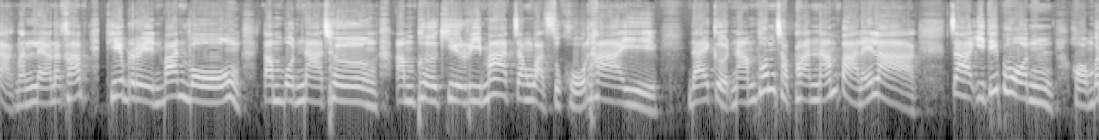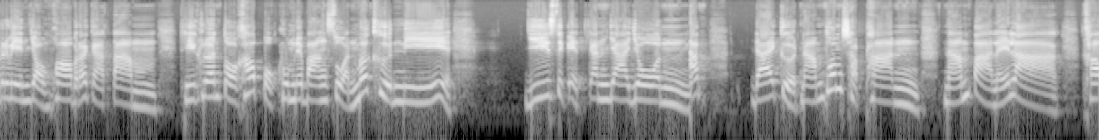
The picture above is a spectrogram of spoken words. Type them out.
จากนั้นแล้วนะครับ ที่บริเวณบ้านโวง ตำบลนาเชิง อำเภอคีรีมาศจังหวัดสุขโขทัย ได้เกิดน้ำท่วมฉับพลันน้ำป่าไหลหลาก จากอิทธิพลของบริเวณหย่อมความกดอากาศต่ำที่เคลื่อนตัวเข้าปกคลุมในบางส่วนเมื่อคืนนี้ 21 กันยายนครับ ได้เกิดน้ำท่วมฉับพลัน น้ำป่าไหลหลาก เข้า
